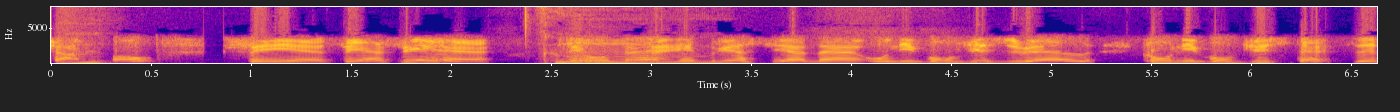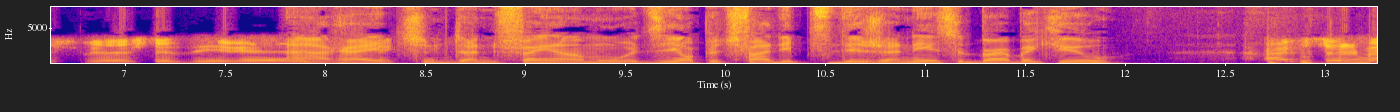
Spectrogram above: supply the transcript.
charbon. C'est euh, c'est assez... euh, c'est autant Hmm. impressionnant au niveau visuel qu'au niveau gustatif, euh, je te dirais. Arrête, tu me donnes faim en maudit. On peut-tu faire des petits déjeuners sur le barbecue? Absolument.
